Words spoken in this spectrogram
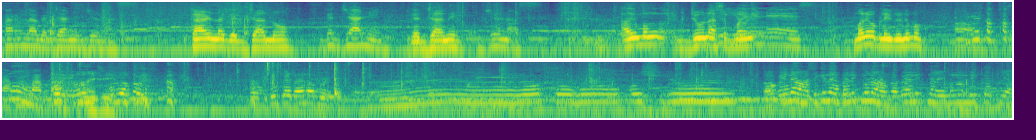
Carla Gadjani Jonas. Carla Gadjano Gadjani Gadjani. Jonas. Ang imong Jonas may UNS. Mano mo apelyido nimo? Oh, Sige, taktak sa mo. akong papa. Ay, sige. ulo ako. So, dugat ano, bro? Okay na, sige na, balik mo na. Nagalit na yung mga makeup niya.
